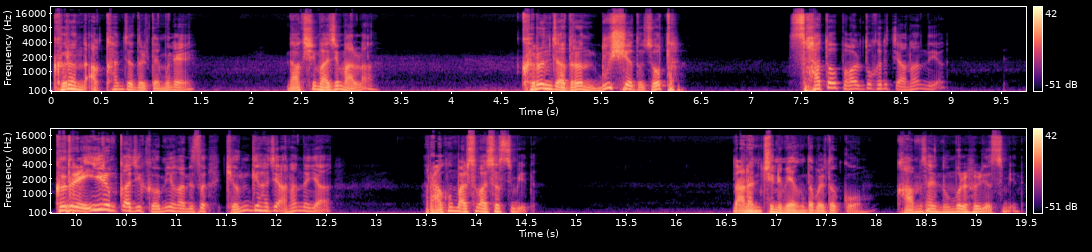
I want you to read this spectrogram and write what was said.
그런 악한 자들 때문에 낙심하지 말라. 그런 자들은 무시해도 좋다. 사도 바울도 그렇지 않았느냐? 그들의 이름까지 거명하면서 경계하지 않았느냐? 라고 말씀하셨습니다. 나는 주님의 응답을 듣고 감사의 눈물을 흘렸습니다.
